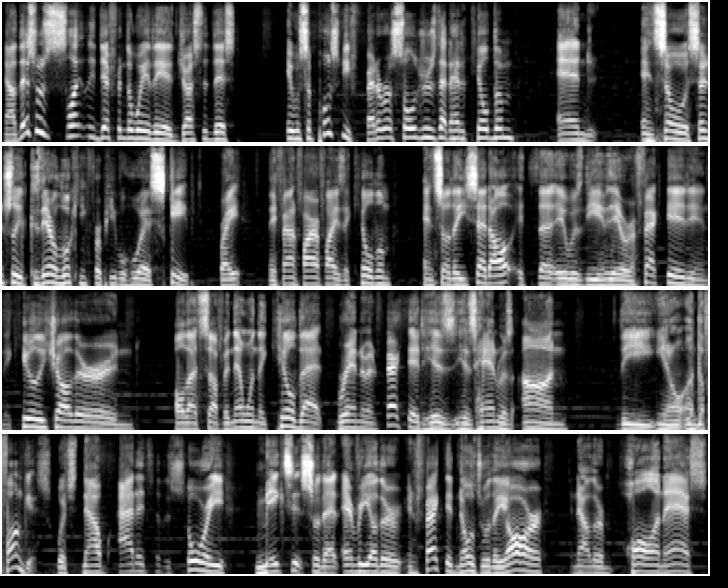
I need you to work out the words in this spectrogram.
Now, this was slightly different the way they adjusted this. It was supposed to be Federal soldiers that had killed them, and and so essentially because they were looking for people who had escaped, right? They found Fireflies that killed them, and so they said, "Oh, it's the it was the they were infected and they killed each other and all that stuff." And then when they killed that random infected, his his hand was on the you know on the fungus, which now added to the story makes it so that every other infected knows where they are, and now they're hauling ass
